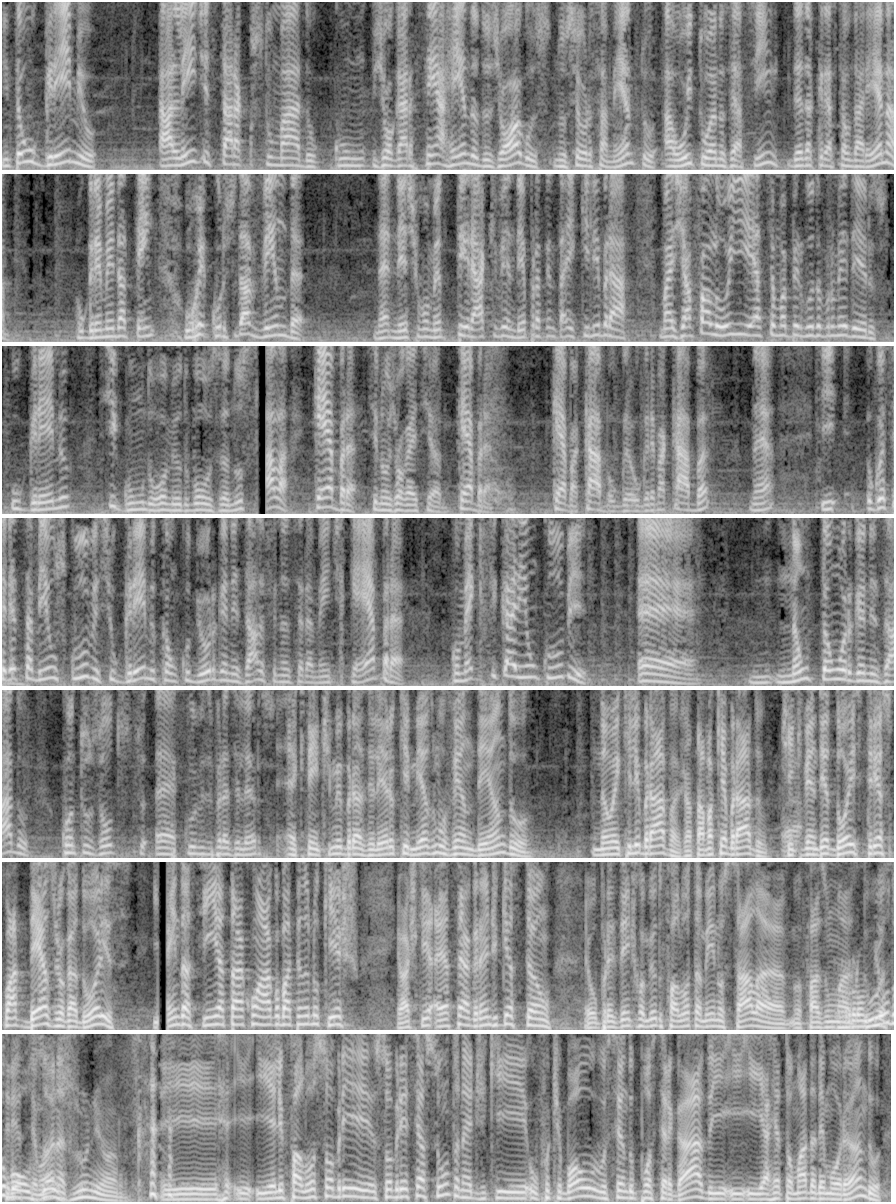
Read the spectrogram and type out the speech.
Então o Grêmio, além de estar acostumado com jogar sem a renda dos jogos no seu orçamento, há oito anos é assim, desde a criação da Arena, o Grêmio ainda tem o recurso da venda né, neste momento terá que vender para tentar equilibrar. Mas já falou, e essa é uma pergunta para o Medeiros. O Grêmio, segundo o Romildo Bolzan no Sala, quebra se não jogar esse ano. Quebra. Quebra, acaba. O Grê- o Grêmio acaba, né? E eu gostaria de saber os clubes, se o Grêmio, que é um clube organizado financeiramente, quebra, como é que ficaria um clube é, não tão organizado quanto os outros é, clubes brasileiros? É que tem time brasileiro que mesmo vendendo não equilibrava, já estava quebrado. Tinha que vender dois, três, quatro, dez jogadores e ainda assim ia estar com a água batendo no queixo. Eu acho que essa é a grande questão. O presidente Romildo falou também no sala faz umas duas, Romildo três Bolzan semanas. Júnior. E, e- e ele falou sobre, sobre esse assunto, né? De que o futebol sendo postergado e, e- a retomada demorando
